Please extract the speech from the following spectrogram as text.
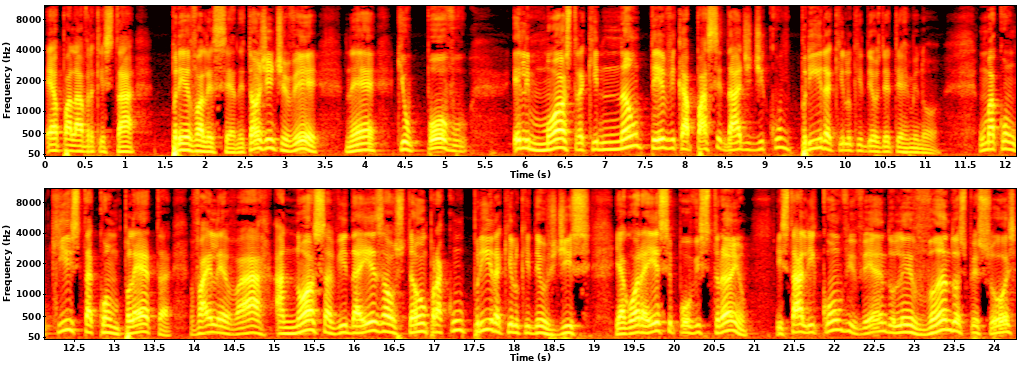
é a palavra que está prevalecendo. Então a gente vê né, que o povo ele mostra que não teve capacidade de cumprir aquilo que Deus determinou. Uma conquista completa vai levar a nossa vida à exaustão para cumprir aquilo que Deus disse. E agora esse povo estranho está ali convivendo, levando as pessoas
